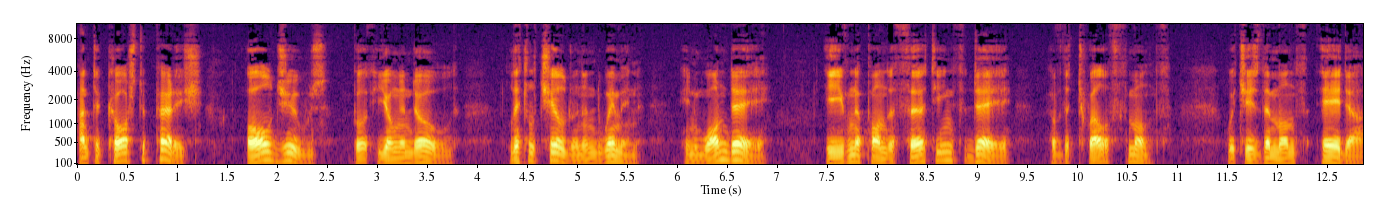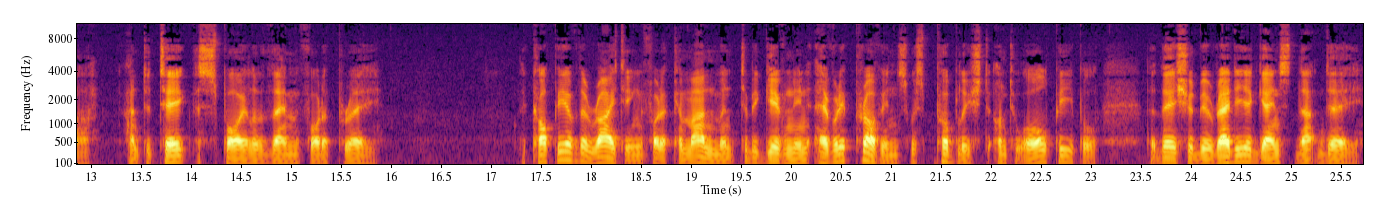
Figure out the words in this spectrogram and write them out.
and to cause to perish all Jews, both young and old, little children and women, in one day, even upon the thirteenth day of the twelfth month, which is the month Adar, and to take the spoil of them for a prey. The copy of the writing for a commandment to be given in every province was published unto all people, that they should be ready against that day.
